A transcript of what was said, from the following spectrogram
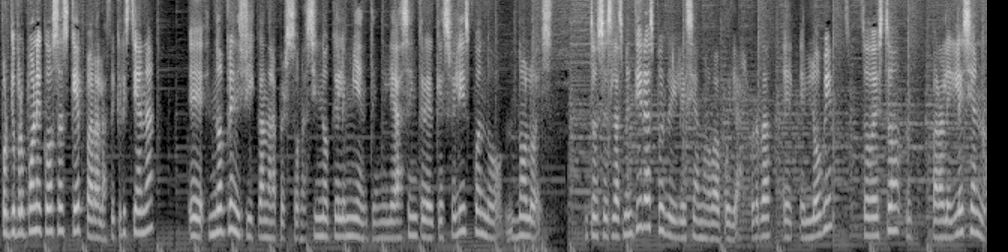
porque propone cosas que para la fe cristiana eh, no planifican a la persona, sino que le mienten y le hacen creer que es feliz cuando no lo es. Entonces las mentiras, pues la iglesia no lo va a apoyar, ¿verdad? El, lobby, todo esto, para la iglesia no.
